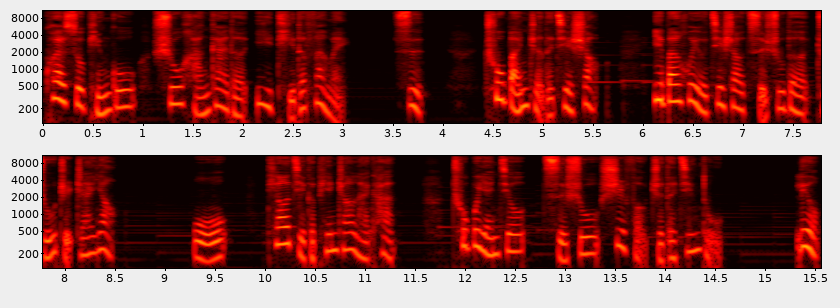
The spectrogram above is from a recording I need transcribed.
快速评估书涵盖的议题的范围。四、出版者的介绍，一般会有介绍此书的主旨摘要。五、挑几个篇章来看，初步研究此书是否值得精读。六、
